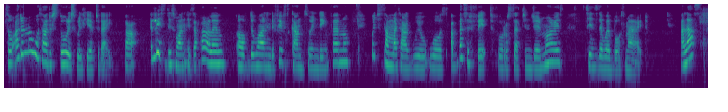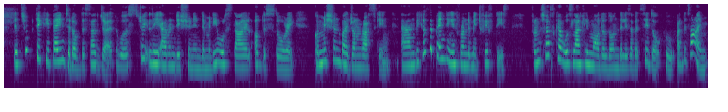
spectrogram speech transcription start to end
So I don't know what other stories we'll hear today, but at least this one is a parallel of the one in the fifth canto in the Inferno, which some might argue was a better fit for Rossetti and Jane Morris since they were both married. Alas, the triptych he painted of the subject was strictly a rendition in the medieval style of the story, commissioned by John Ruskin, and because the painting is from the mid 50s, Francesca was likely modelled on Elizabeth Siddal, who, at the time,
